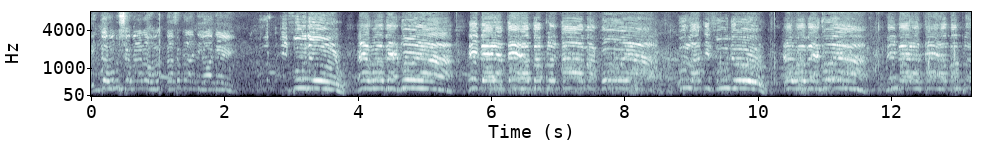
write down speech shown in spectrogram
Então vamos chamar a nossa palavra de ordem. Latifúndio é uma vergonha! Libera a terra para plantar maconha! O latifúndio é uma vergonha! Libera a terra para plantar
